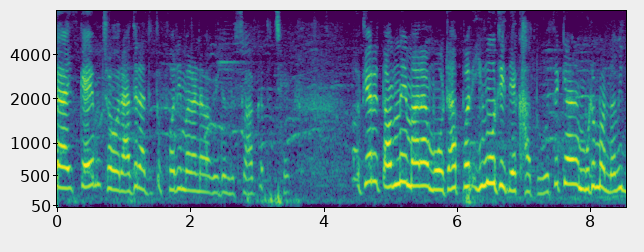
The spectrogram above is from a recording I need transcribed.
ગાઈસ કેમ છો? રાધે રાધે તો ફરી મારા નવા વિડીયોનું સ્વાગત છે. અત્યારે તમને મારા મોઢા પર ઇમોજી દેખાતું હશે કે આ મોઢામાં નવીન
